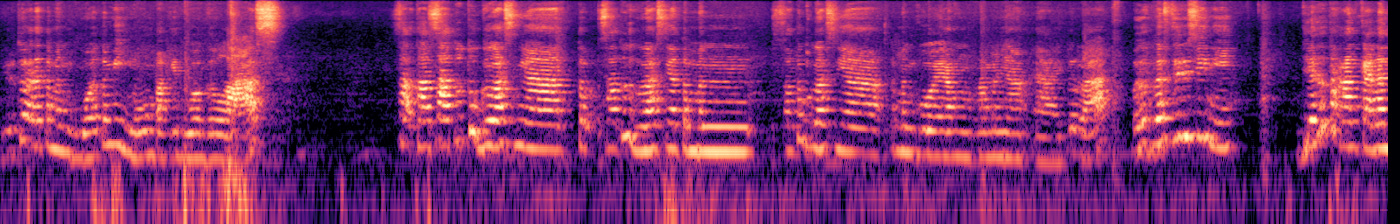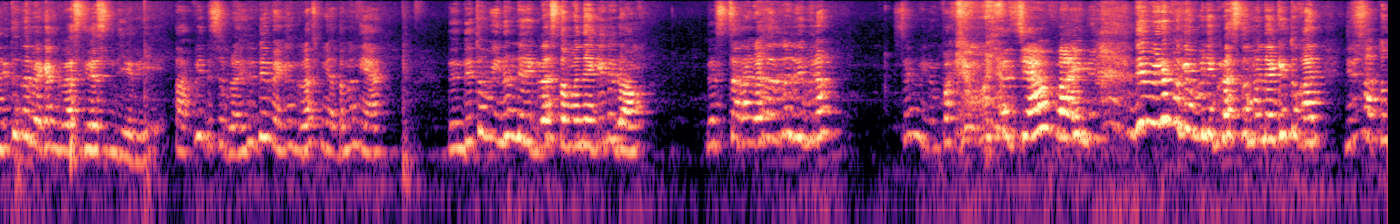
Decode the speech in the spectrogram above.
Itu ada temen gue tuh minum pakai dua gelas. Sa- satu tuh gelasnya satu gelasnya temen satu gelasnya temen gue yang namanya ya itulah. Baru gelas di sini. Dia tuh tangan kanan itu tuh pegang gelas dia sendiri. Tapi di sebelah itu dia pegang gelas punya temennya dan dia tuh minum dari gelas temennya gitu dong. Dan secara gak sadar dia bilang saya minum pakai punya siapa ini? Dia minum pakai punya gelas temennya gitu kan. Jadi satu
